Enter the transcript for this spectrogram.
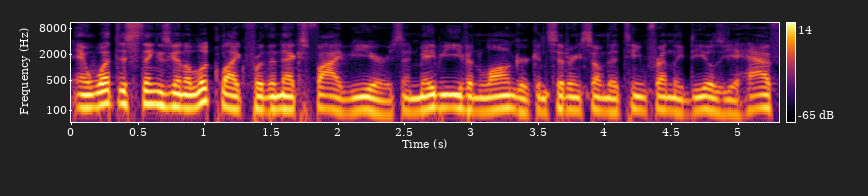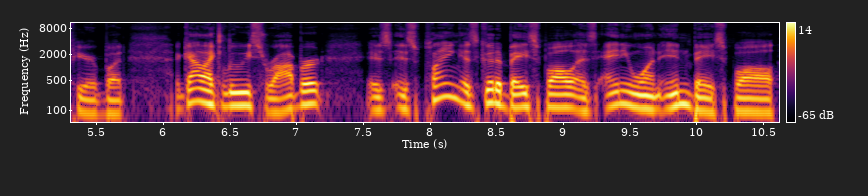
and what this thing is going to look like for the next five years and maybe even longer, considering some of the team friendly deals you have here. But a guy like Luis Robert is is playing as good a baseball as anyone in baseball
